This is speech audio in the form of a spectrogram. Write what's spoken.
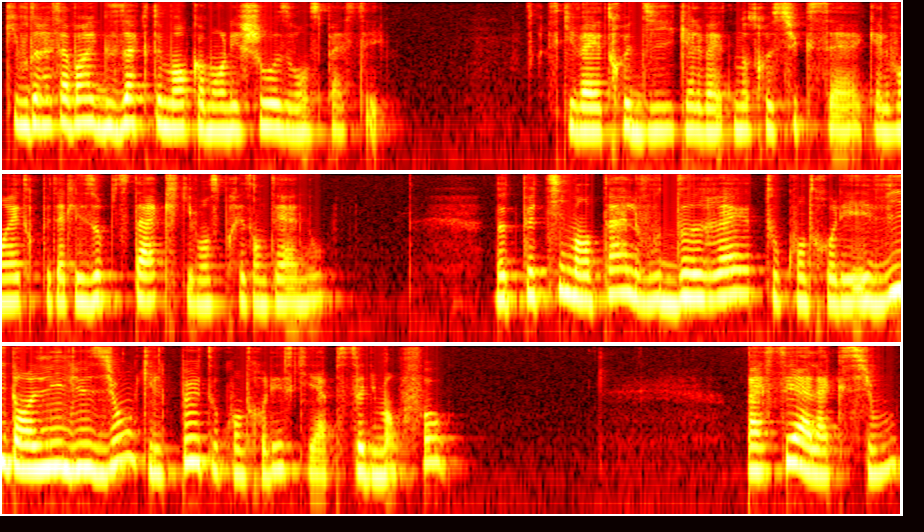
qui voudrait savoir exactement comment les choses vont se passer ce qui va être dit, quel va être notre succès, quels vont être peut-être les obstacles qui vont se présenter à nous. Notre petit mental voudrait tout contrôler et vit dans l'illusion qu'il peut tout contrôler, ce qui est absolument faux. Passer à l'action,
